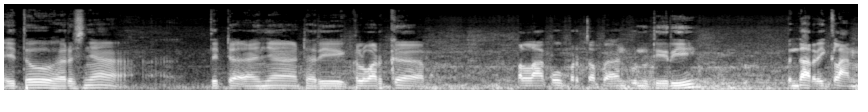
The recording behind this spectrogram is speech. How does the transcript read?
itu harusnya tidak hanya dari keluarga pelaku percobaan bunuh diri. Bentar iklan.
